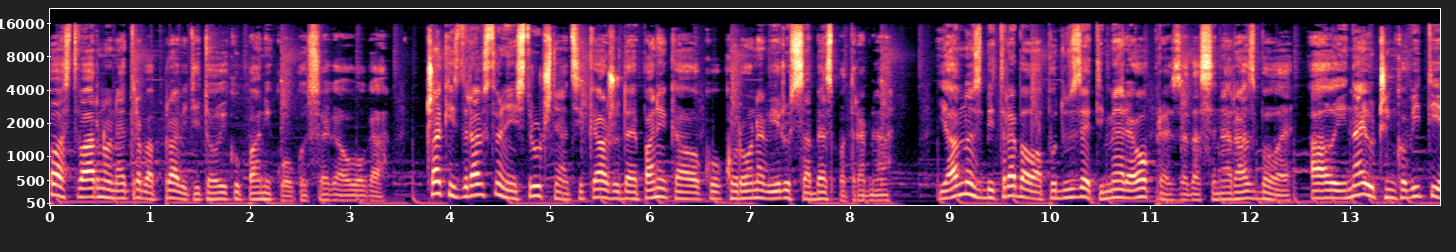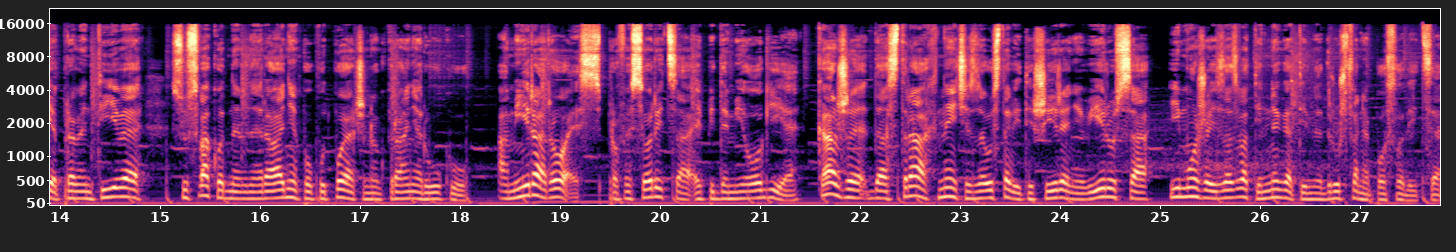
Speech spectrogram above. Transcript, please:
pa stvarno ne treba praviti toliku paniku oko svega ovoga. Čak i zdravstveni stručnjaci kažu da je panika oko koronavirusa bespotrebna. Javnost bi trebala poduzeti mere opreza da se ne razbole, ali najučinkovitije preventive su svakodnevne radnje poput pojačanog pranja ruku, Amira Roes, profesorica epidemiologije, kaže da strah neće zaustaviti širenje virusa i može izazvati negativne društvene posljedice.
